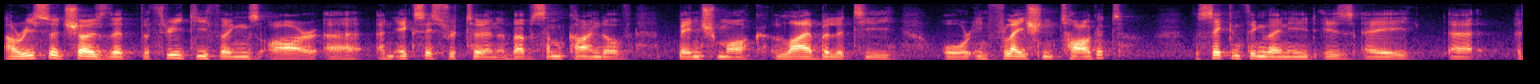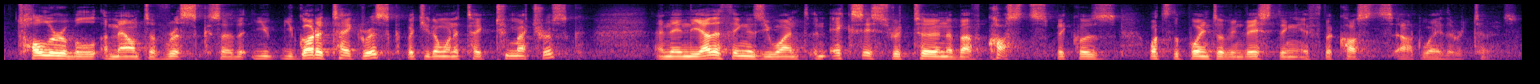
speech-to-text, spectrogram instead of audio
our research shows that the three key things are uh, an excess return above some kind of benchmark liability or inflation target. The second thing they need is a, uh, a tolerable amount of risk so that you, you've got to take risk, but you don't want to take too much risk. And then the other thing is you want an excess return above costs because what's the point of investing if the costs outweigh the returns?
